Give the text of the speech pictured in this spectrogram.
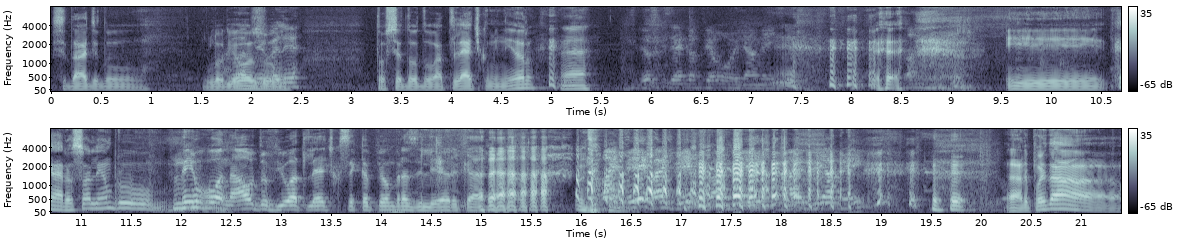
cidade do glorioso ali. torcedor do Atlético Mineiro. É. Se Deus quiser campeão hoje, amém. E, cara, eu só lembro. Nem o Ronaldo viu o Atlético ser campeão brasileiro, cara. Vai ver, vai ver, vai ver, vai ver, amém. Ah, depois da.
